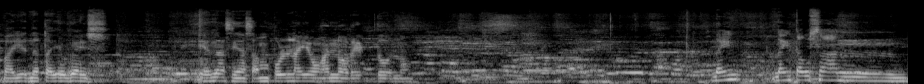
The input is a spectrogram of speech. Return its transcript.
Bayad na tayo guys. Yan na, sinasampol na yung ano, rep doon, no. Nine- 9,000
